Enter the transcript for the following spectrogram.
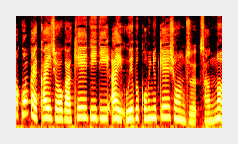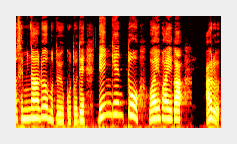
まあ、今回会場が KDDI ウェブコミュニケーションズさんのセミナールームということで、電源と Wi-Fi がある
